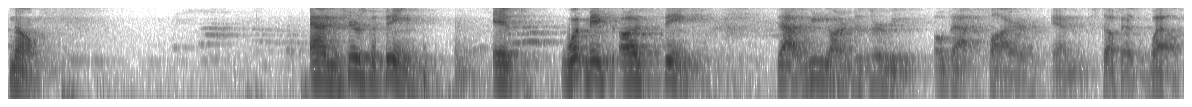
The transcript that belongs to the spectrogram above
No. And here's the thing is what makes us think that we aren't deserving of that fire and stuff as well.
